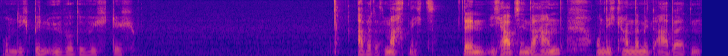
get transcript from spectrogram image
und ich bin übergewichtig. Aber das macht nichts, denn ich habe es in der Hand und ich kann damit arbeiten.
